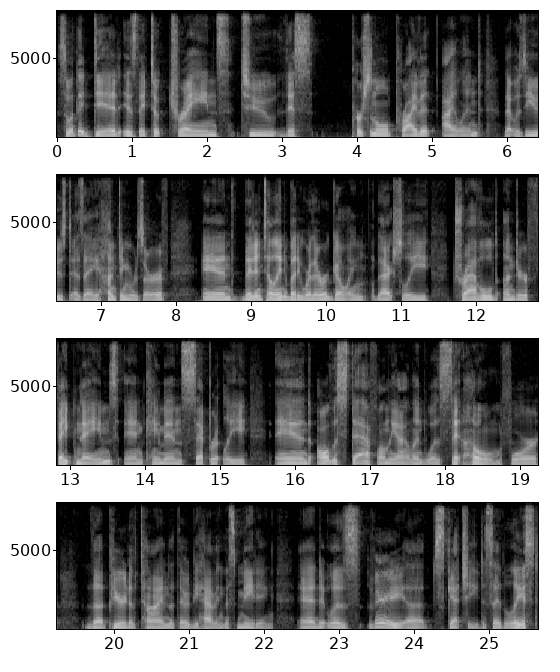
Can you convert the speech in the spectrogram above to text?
So, what they did is they took trains to this personal private island that was used as a hunting reserve, and they didn't tell anybody where they were going. They actually traveled under fake names and came in separately, and all the staff on the island was sent home for the period of time that they would be having this meeting and it was very uh, sketchy to say the least.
